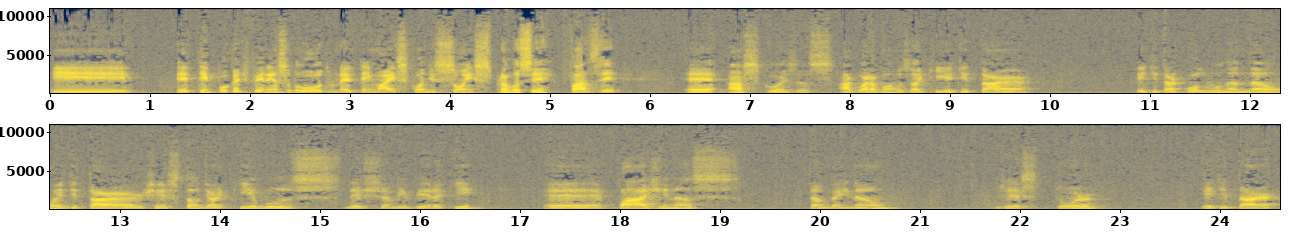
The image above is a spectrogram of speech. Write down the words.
E ele tem pouca diferença do outro, né? Ele tem mais condições para você fazer é, as coisas. Agora vamos aqui editar editar coluna, não, editar gestão de arquivos, deixa me ver aqui, é, páginas, também não gestor, editar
